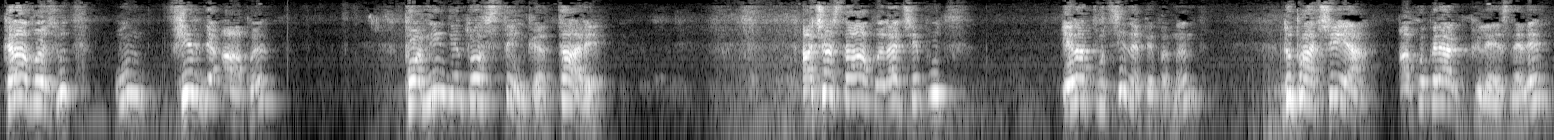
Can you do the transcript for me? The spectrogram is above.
că a văzut un fir de apă pornind dintr-o stâncă tare. Această apă la început era puțină pe pământ, după aceea acoperea gleznele,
